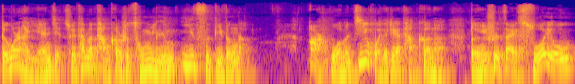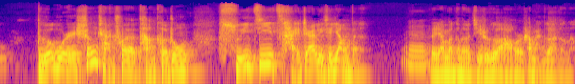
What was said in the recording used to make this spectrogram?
德国人很严谨，所以他们的坦克是从零依次递增的。二，我们击毁的这些坦克呢，等于是在所有德国人生产出来的坦克中随机采摘了一些样本，嗯，这样本可能有几十个啊，或者上百个啊等等。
